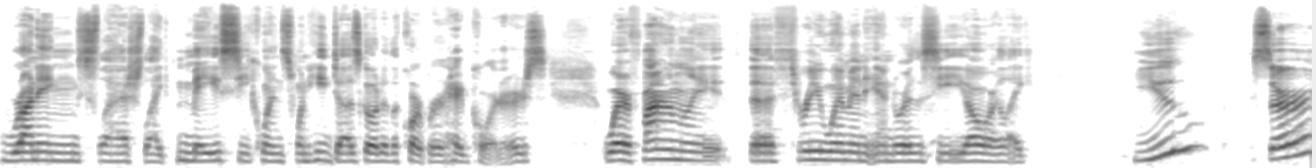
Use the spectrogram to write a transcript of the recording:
running slash like maze sequence when he does go to the corporate headquarters, where finally the three women and or the CEO are like, You, sir,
